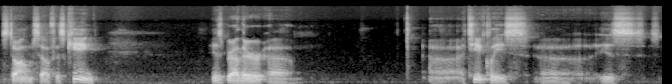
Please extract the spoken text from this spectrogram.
install himself as king his brother uh, uh, uh, is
